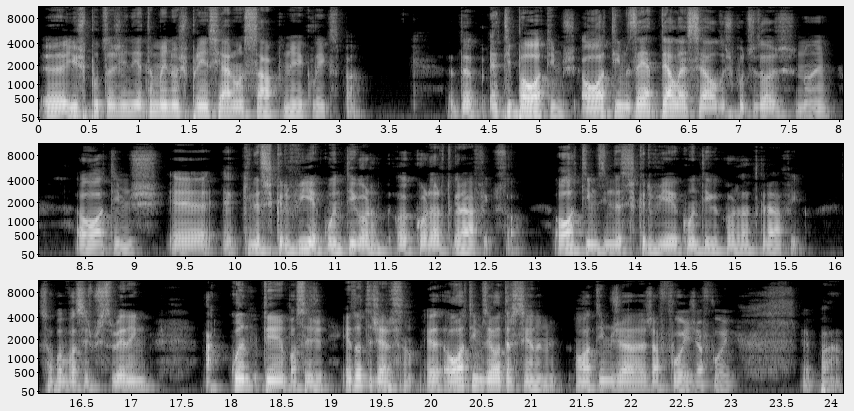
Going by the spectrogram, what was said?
Uh, e os putos hoje em dia também não experienciaram a SAP nem a Clix, pá. É tipo a Ótimos. A Ótimos é a Telecel dos putos de hoje, não é? A Ótimos é, é que ainda se escrevia com o antigo or- acordo ortográfico, pessoal. A Ótimos ainda se escrevia com o antigo acordo ortográfico. Só para vocês perceberem há quanto tempo, ou seja, é de outra geração. É, Ótimos é outra cena, man. A Ótimos já, já foi, já foi. Epá,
